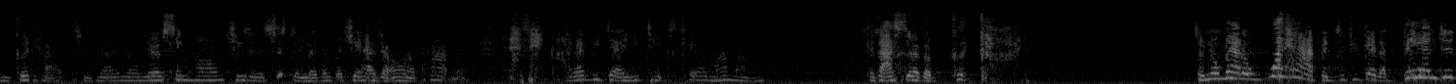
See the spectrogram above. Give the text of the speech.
in good health. She's not in no nursing home. She's in assisted living, but she has her own apartment. And I thank God every day he takes care of my mama. Because I serve a good God. So no matter what happens, if you get abandoned,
